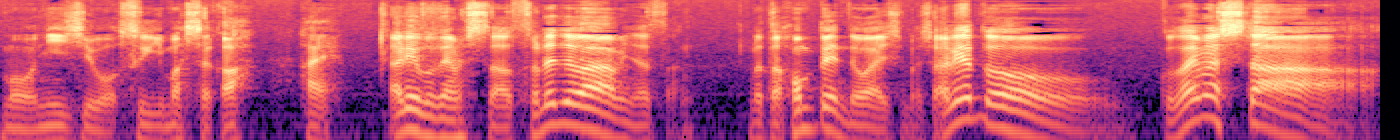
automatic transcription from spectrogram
もう2時を過ぎましたか？はい。ありがとうございました。それでは皆さん、また本編でお会いしましょう。ありがとうございました。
